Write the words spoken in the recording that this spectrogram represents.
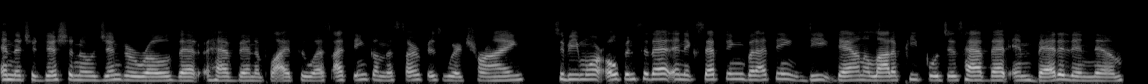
and the traditional gender roles that have been applied to us. I think on the surface, we're trying to be more open to that and accepting, but I think deep down, a lot of people just have that embedded in them.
